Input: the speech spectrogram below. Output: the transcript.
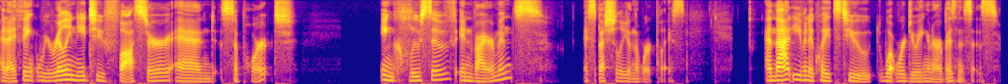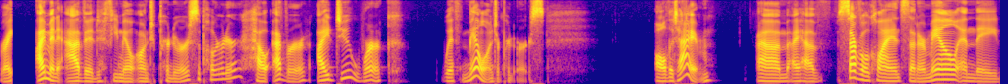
And I think we really need to foster and support inclusive environments, especially in the workplace. And that even equates to what we're doing in our businesses, right? I'm an avid female entrepreneur supporter. However, I do work with male entrepreneurs all the time. Um, I have several clients that are male and they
